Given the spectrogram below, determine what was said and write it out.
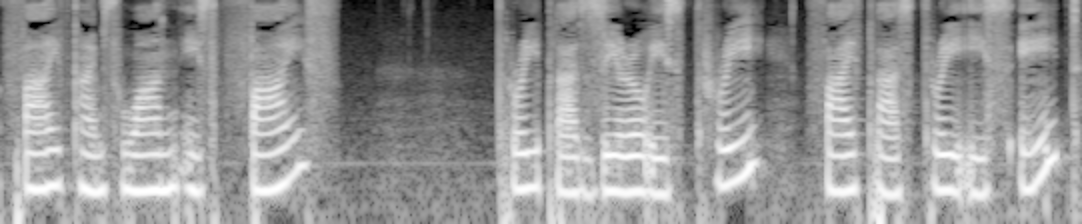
5 times 1 is 5. 3 plus 0 is 3. 5 plus 3 is 8.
